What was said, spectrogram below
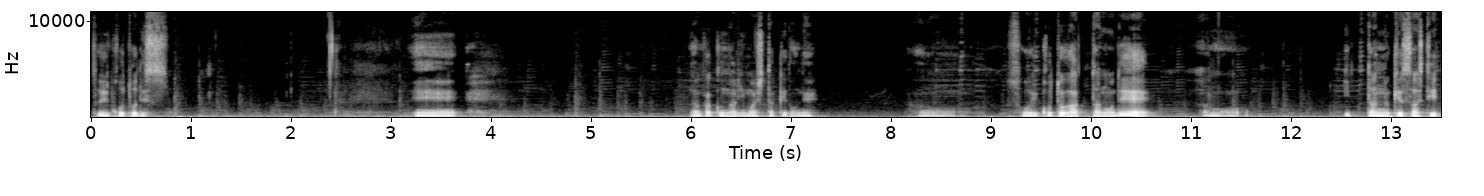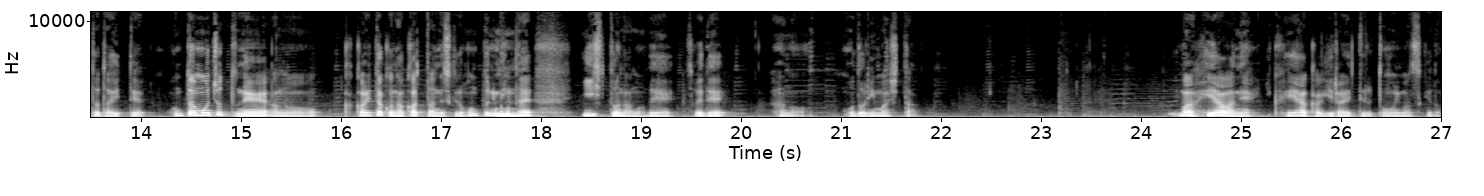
ということです。えー、長くなりましたけどね。あのそういうことがあったのであの一旦抜けさせていただいて本当はもうちょっとねあのかかりたくなかったんですけど本当にみんな いい人なのでそれであの戻りました。まあ部屋はね部屋は限られてると思いますけど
